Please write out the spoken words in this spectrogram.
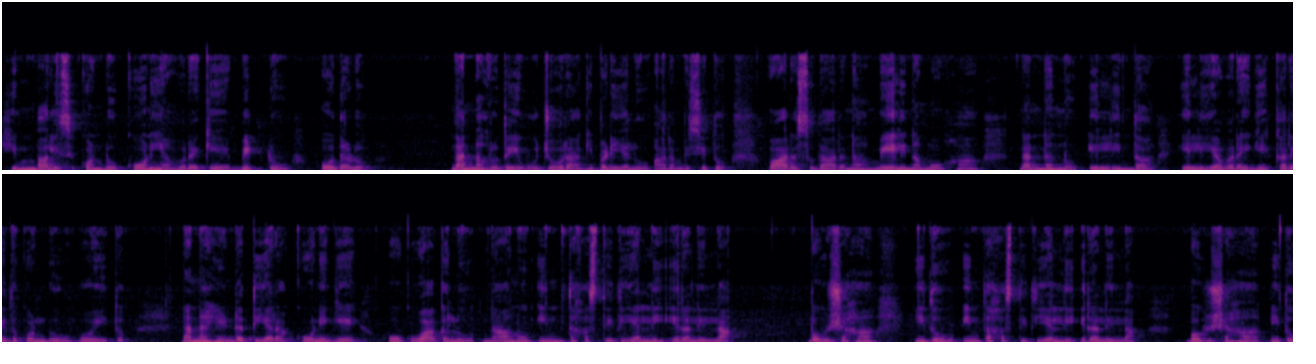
ಹಿಂಬಾಲಿಸಿಕೊಂಡು ಕೋಣೆಯ ಹೊರಗೆ ಬಿಟ್ಟು ಹೋದಳು. ನನ್ನ ಹೃದಯವು ಜೋರಾಗಿ ಬಡಿಯಲು ಆರಂಭಿಸಿತು. ವಾರಸುದಾರನ ಮೇಲಿನ ಮೋಹ ನನ್ನನ್ನು ಎಲ್ಲಿಂದ ಎಲ್ಲಿಯವರೆಗೆ ಕರೆದುಕೊಂಡು ಹೋಯಿತು. ನನ್ನ ಹೆಂಡತಿಯರ ಕೋಣೆಗೆ ಹೋಗುವಾಗಲೂ ನಾನು ಇಂತಹ ಸ್ಥಿತಿಯಲ್ಲಿ ಇರಲಿಲ್ಲ. ಬಹುಶಃ ಇದು ಇಂತಹ ಸ್ಥಿತಿಯಲ್ಲಿ ಇರಲಿಲ್ಲ. ಬಹುಶಃ ಇದು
